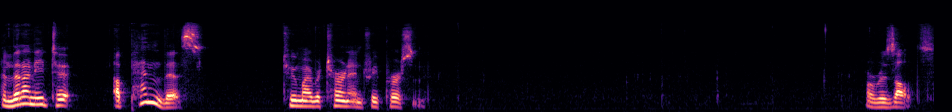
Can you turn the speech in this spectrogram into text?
And then I need to append this to my return entry person or results.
